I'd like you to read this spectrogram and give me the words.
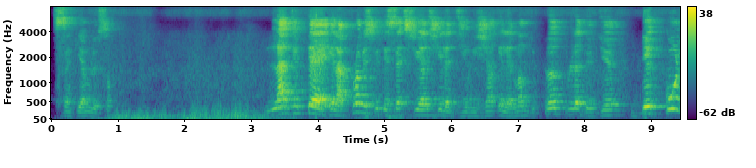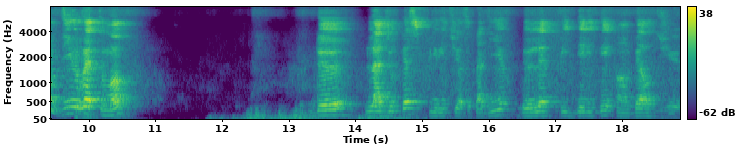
Cinquième leçon. L'adultère et la promiscuité sexuelle chez les dirigeants et les membres du peuple de Dieu découlent directement de l'adultère spirituelle, c'est-à-dire de l'infidélité envers Dieu.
